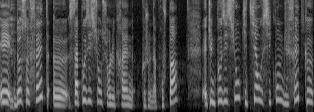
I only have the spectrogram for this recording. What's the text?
Et de ce fait, euh, sa position sur l'Ukraine, que je n'approuve pas, est une position qui tient aussi compte du fait que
